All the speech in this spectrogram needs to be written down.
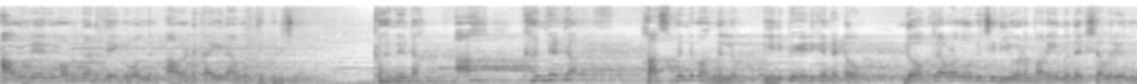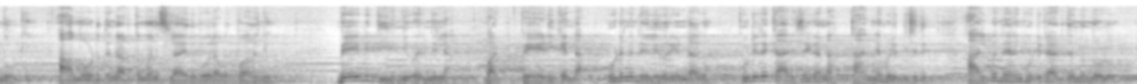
അവൻ വേഗം അവൾക്ക് അടുത്തേക്ക് വന്ന് അവളുടെ കയ്യിൽ അമർത്തി പിടിച്ചു. കണ്ടേട്ടാ ആ കണ്ടേട്ടാ ഹസ്ബൻഡ് വന്നല്ലോ. ഇനി പേടിക്കണ്ട ഡോക്ടർ അവളെ നോക്കി ചിരിയോടെ പറയുമ്പോൾ ദക്ഷ അവരെ ഒന്ന് നോക്കി. ആ നോട്ടത്തിന്റെ അർത്ഥം മനസ്സിലായതുപോലെ അവർ പറഞ്ഞു. ബേബി തിരിഞ്ഞു വരുന്നില്ല. ബട്ട് പേടിക്കണ്ട. ഉടനെ ഡെലിവറി ഉണ്ടാകും. കുട്ടിയുടെ കരച്ചിൽ കണ്ട തന്നെ വിളിപ്പിച്ചത്. അല്പനേരം കുട്ടിയുടെ അടുത്ത് നിന്നോളൂ.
